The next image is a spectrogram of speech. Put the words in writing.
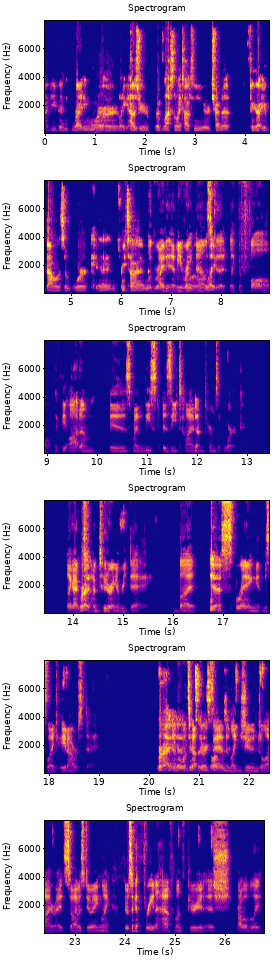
have you been writing more, or like how's your last time I talked to you? You're trying to figure out your balance of work and free time. Look, writing. I mean, right Um, now is like- good. Like the fall, like the autumn is my least busy time Yeah. in terms of work. Like I'm Right. I'm tutoring every day, but in yeah, the spring it was like eight hours a day. right. yeah, Everyone's it got their it's a lot exam in like June, July, right? So I was doing like there's like a three and a half month period ish, probably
